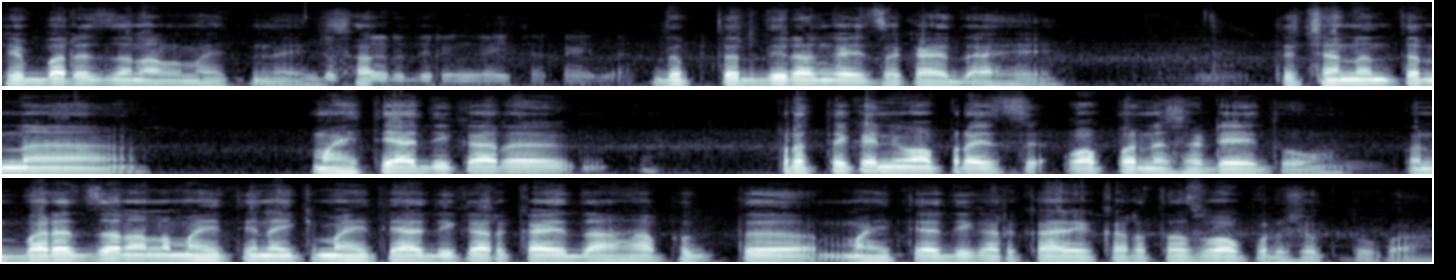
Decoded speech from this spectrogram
हे बऱ्याच जणांना माहीत नाही. दप्तर दिरंगाईचा कायदा आहे. त्याच्यानंतर ना माहिती अधिकार प्रत्येकाने वापरायचं वापरण्यासाठी आहे तो. पण बऱ्याच जणांना माहिती नाही की माहिती अधिकार कायदा हा फक्त माहिती अधिकार कार्यकर्ताच वापरू शकतो का?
